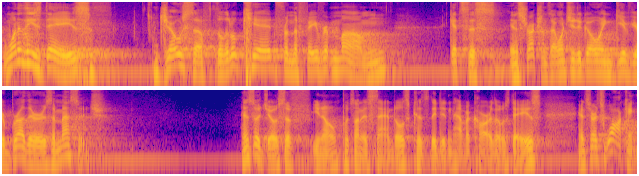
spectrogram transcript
one of these days, Joseph, the little kid from the favorite mom, gets this instructions I want you to go and give your brothers a message. And so Joseph, you know, puts on his sandals because they didn't have a car those days and starts walking.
